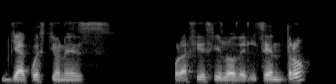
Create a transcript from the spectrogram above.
ya cuestiones, por así decirlo, del centro,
